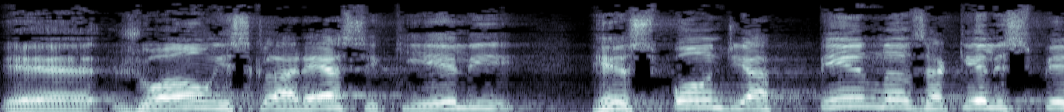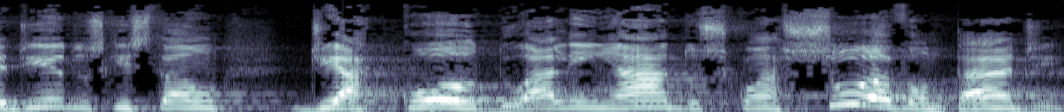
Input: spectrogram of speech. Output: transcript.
É, João esclarece que ele responde apenas aqueles pedidos que estão de acordo, alinhados com a sua vontade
